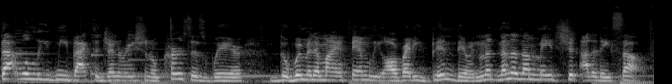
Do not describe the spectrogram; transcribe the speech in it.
That will lead me back to generational curses where the women in my family already been there and none of them made shit out of themselves.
